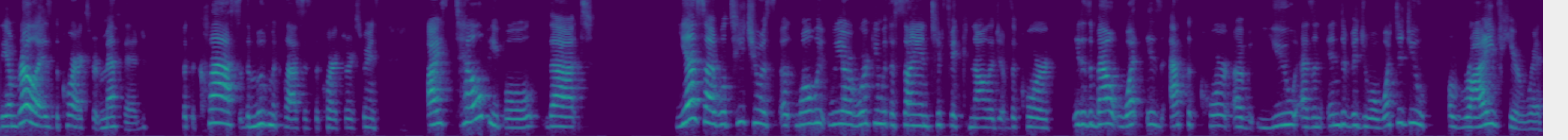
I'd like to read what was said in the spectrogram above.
the umbrella is the core expert method but the class, the movement class is the core expert experience. I tell people that yes, I will teach you as uh, while we, we are working with a scientific knowledge of the core. It is about what is at the core of you as an individual. What did you arrive here with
